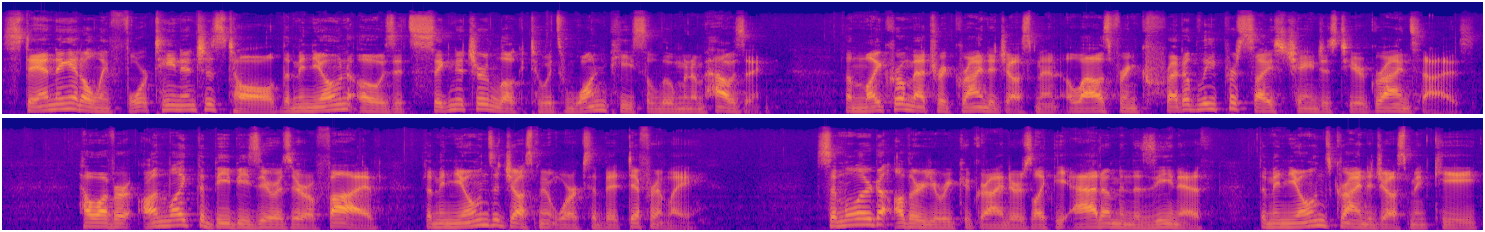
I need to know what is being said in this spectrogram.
Standing at only 14 inches tall, the Mignon owes its signature look to its one-piece aluminum housing. The micrometric grind adjustment allows for incredibly precise changes to your grind size. However, unlike the BB005, the Mignon's adjustment works a bit differently. Similar to other Eureka grinders like the Atom and the Zenith, the Mignon's grind adjustment key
